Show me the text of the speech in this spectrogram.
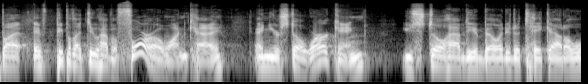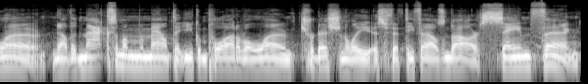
But if people that do have a 401k and you're still working, you still have the ability to take out a loan. Now, the maximum amount that you can pull out of a loan traditionally is $50,000. Same thing.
